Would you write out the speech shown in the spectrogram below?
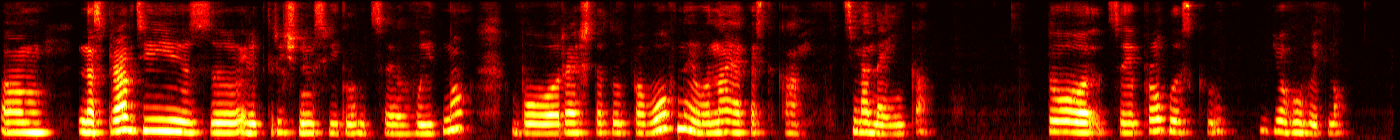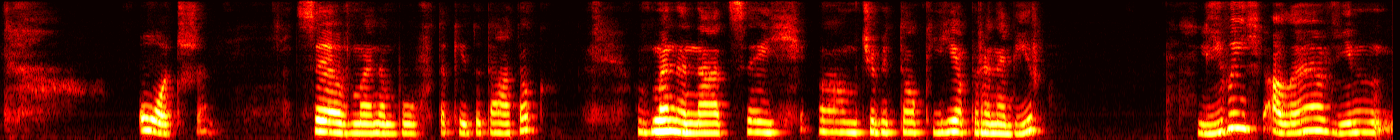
Um, насправді, з електричним світлом це видно, бо решта тут бавовни, вона якась така тьмяненька. То цей проблиск його видно. Отже, це в мене був такий додаток. В мене на цей um, чобіток є перенабір лівий, але він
